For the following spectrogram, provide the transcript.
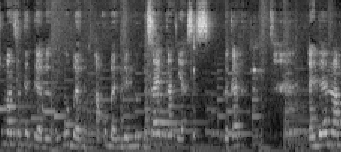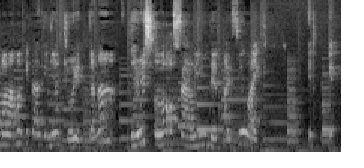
cuma sekedar lu ban- aku bantuin lu desain kan ya sis gitu kan. And then lama-lama kita akhirnya join karena there is a lot of value that I feel like it, it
